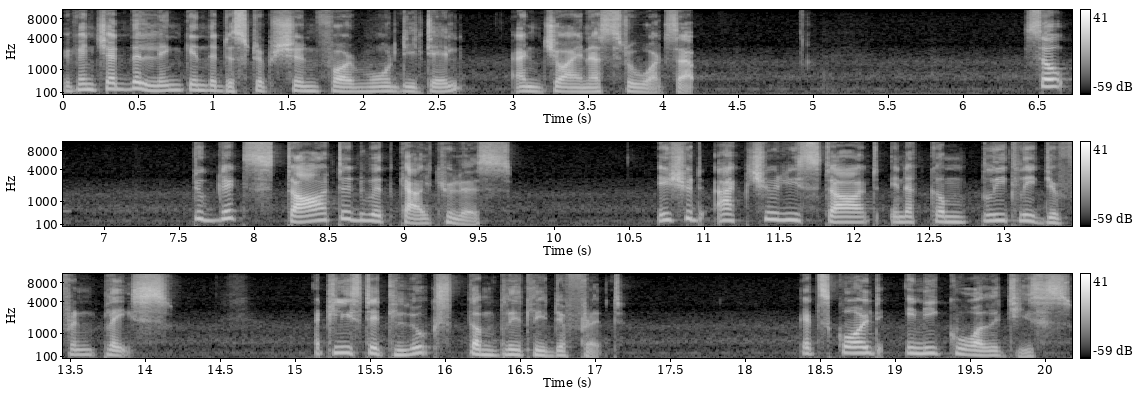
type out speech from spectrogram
You can check the link in the description for more detail and join us through WhatsApp. So, to get started with calculus, you should actually start in a completely different place. At least it looks completely different. It's called inequalities.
